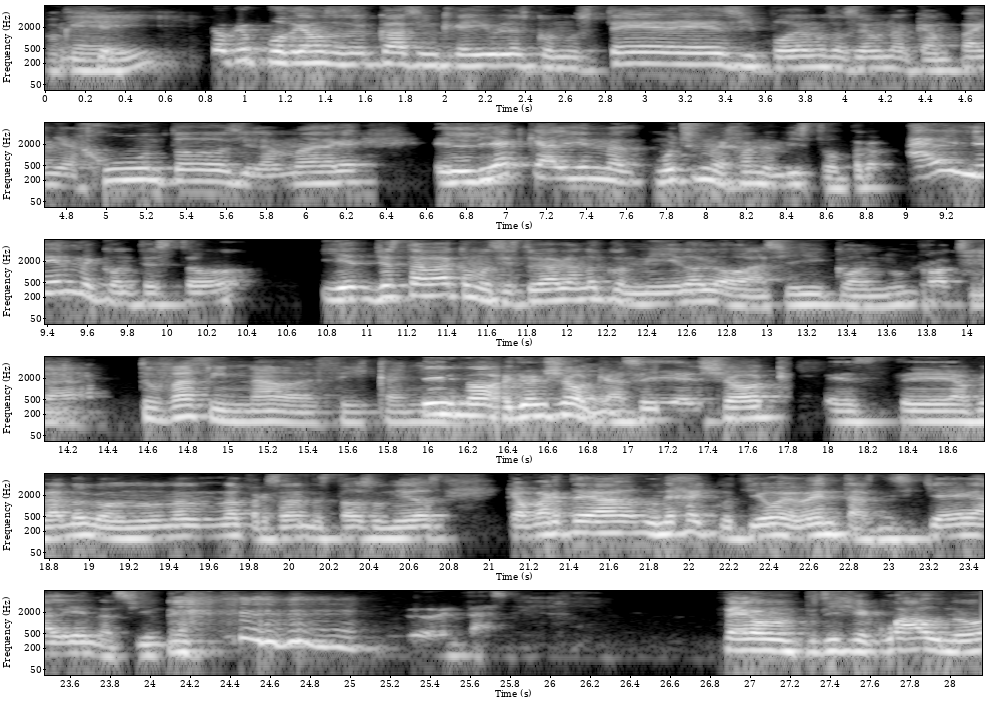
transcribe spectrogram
Ok. creo que podríamos hacer cosas increíbles con ustedes y podemos hacer una campaña juntos y la madre. El día que alguien, muchos me dejaron en visto, pero alguien me contestó y yo estaba como si estuviera hablando con mi ídolo, así, con un rockstar. Tú fascinado, así, cañón. Sí, no, yo en shock, así, en shock, este, hablando con una, persona en Estados Unidos, que aparte era un ejecutivo de ventas, ni siquiera era alguien así, de ventas. Pero pues dije, wow, ¿no?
